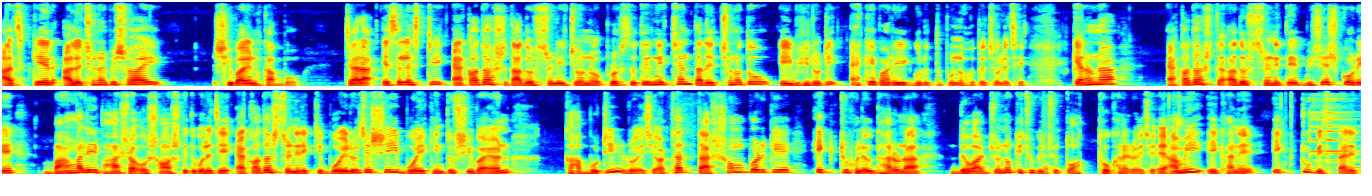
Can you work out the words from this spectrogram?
আজকের আলোচনার বিষয় শিবায়ন কাব্য। যারা এসএলএসটি একাদশ দ্বাদশ শ্রেণির জন্য প্রস্তুতি নিচ্ছেন, তাদের জন্য তো এই ভিডিওটি একেবারেই গুরুত্বপূর্ণ হতে চলেছে। কেননা, একাদশ দ্বাদশ শ্রেণীতে বিশেষ করে বাঙালির ভাষা ও সংস্কৃতি বলে যে একাদশ শ্রেণির একটি বই রয়েছে, সেই বইয়ে কিন্তু শিবায়ন কাব্যটি রয়েছে। অর্থাৎ তার সম্পর্কে একটু হলেও ধারণা দেওয়ার জন্য কিছু কিছু তথ্য ওখানে রয়েছে। আমি এখানে একটু বিস্তারিত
